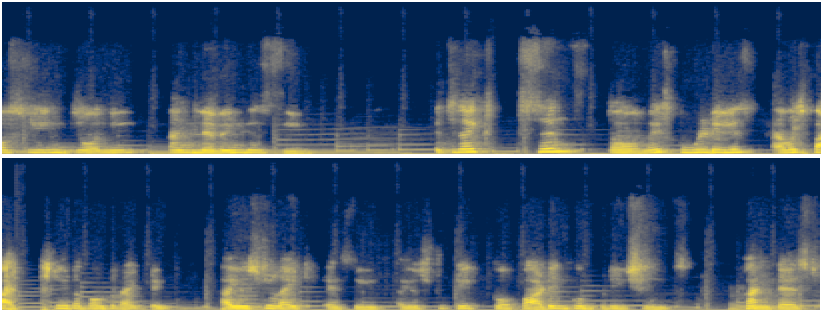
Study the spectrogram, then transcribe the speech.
of seeing journey and living the scene. It's like since uh, my school days i was passionate about writing. I used to write essays. I used to take uh, part in competitions mm. contests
